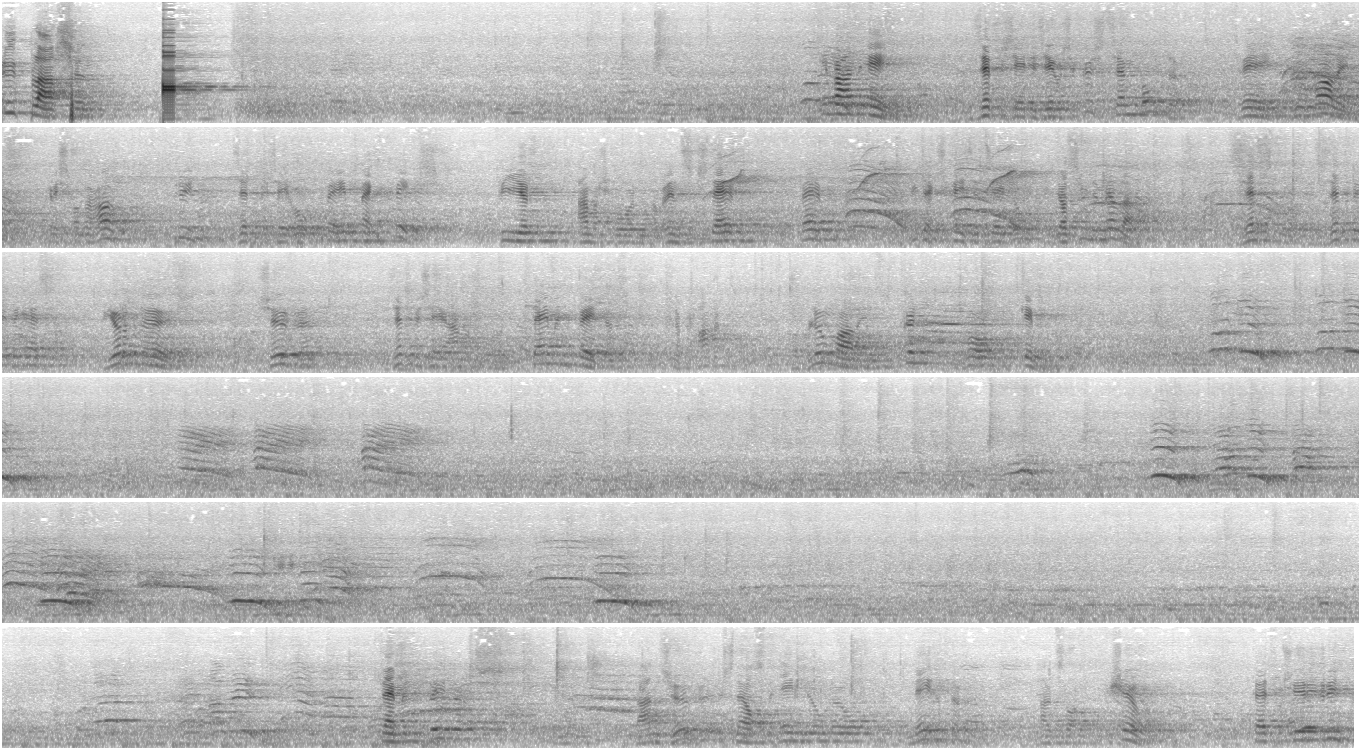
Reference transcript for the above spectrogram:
u plaatsen. In baan 1 ZVC de Zeeuwse Kust, Sam Bonte. 2 Blue Marlins, Chris van der Hout. 3 ZVC Hoogveen, Mac Pix. 4 Amersfoort, Rens Stijf. 5 Vitex GZC Dom, Yassine Mella. 6 ZVBS, Björn de Heus. 7 ZVC Amersfoort, Tijmen Peters. Op 8 voor Blue Marlins, Kun voor Kim. Temmen Peters. Baan 7, de snelste 1.00, 90. Uitslag officieel. Tijd voor serie 3.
